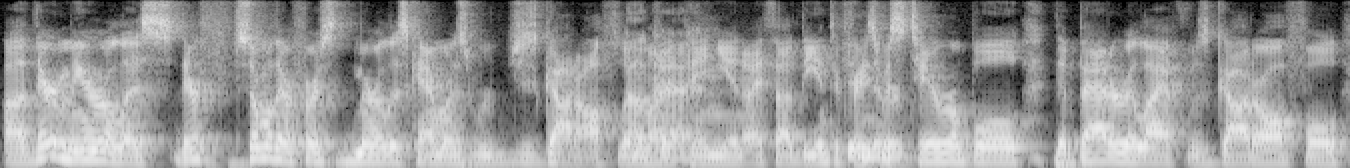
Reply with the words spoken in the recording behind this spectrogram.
Uh, their mirrorless, their some of their first mirrorless cameras were just god awful in my opinion. I thought the interface was terrible. The battery life was god awful.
